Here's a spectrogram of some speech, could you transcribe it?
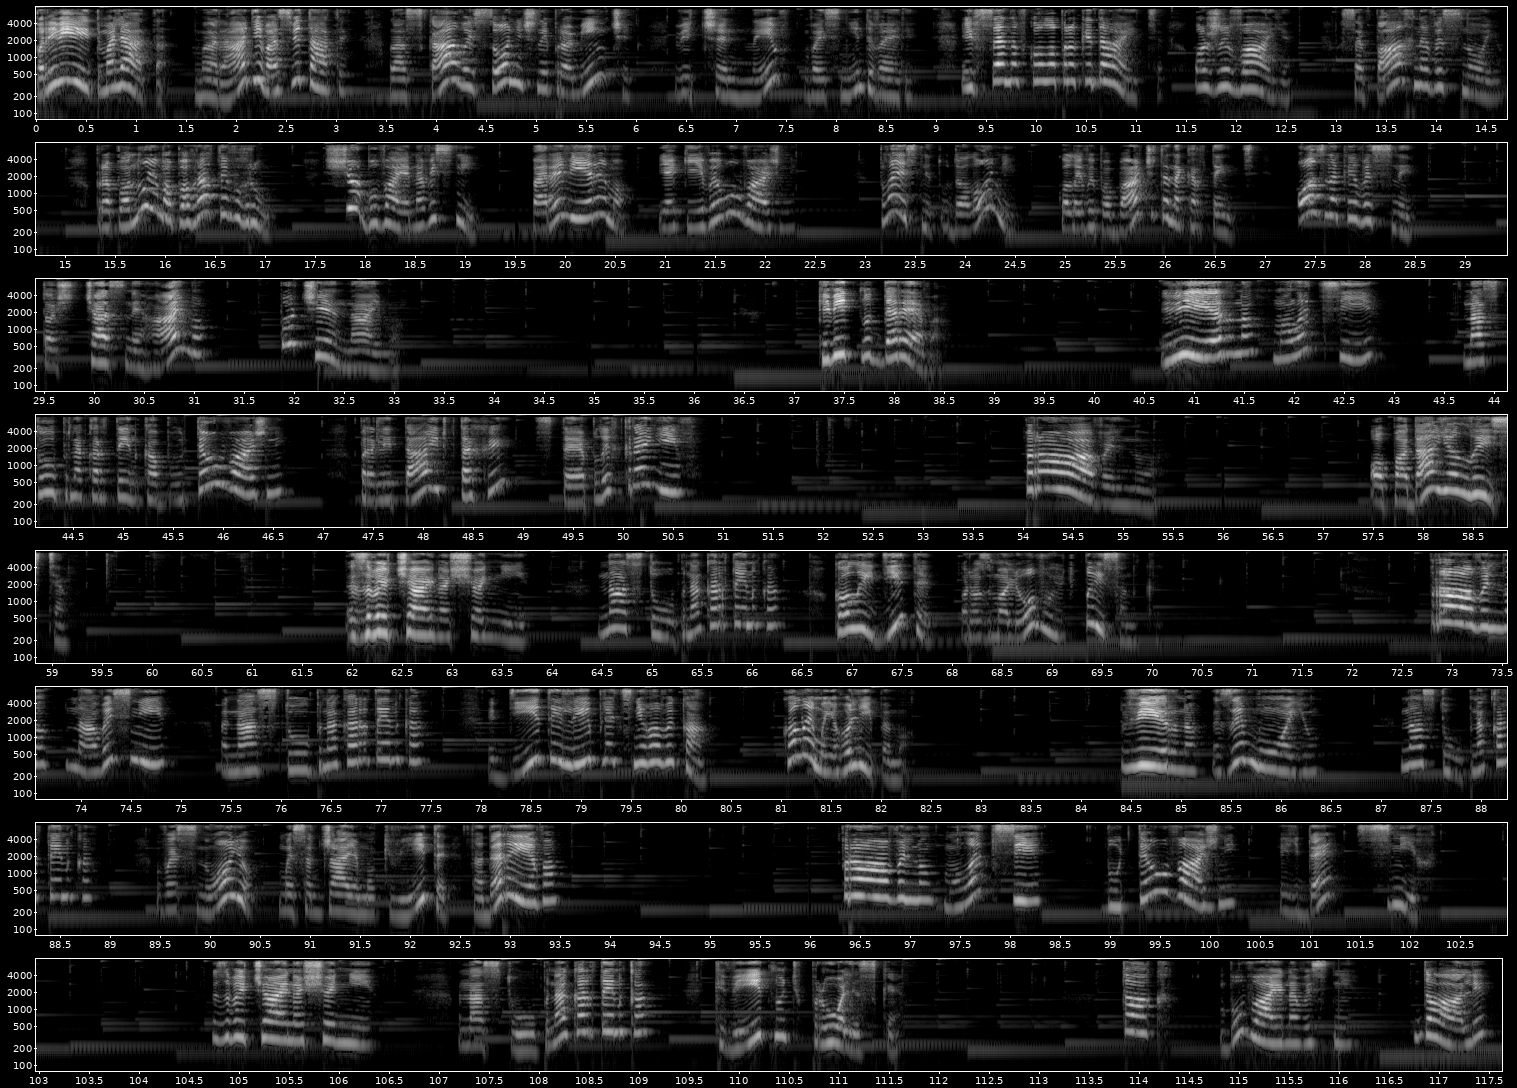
Привіт, малята! Ми раді вас вітати. Ласкавий сонячний промінчик відчинив весні двері. І все навколо прокидається, оживає, все пахне весною. Пропонуємо пограти в гру. Що буває навесні? Перевіримо, які ви уважні. Плесніть у долоні, коли ви побачите на картинці ознаки весни. Тож час не гаймо, починаймо. Квітнуть дерева. Вірно, молодці. Наступна картинка, будьте уважні. Прилітають птахи з теплих країв. Правильно. Опадає листя. Звичайно, що ні. Наступна картинка, коли діти розмальовують писанки. Правильно, навесні. Наступна картинка. Діти ліплять сніговика. Коли ми його ліпимо? Вірно, зимою. Наступна картинка. Весною ми саджаємо квіти та дерева. Правильно, молодці. Будьте уважні. Йде сніг. Звичайно, що ні. Наступна картинка. Квітнуть проліски. Так, буває навесні. Далі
